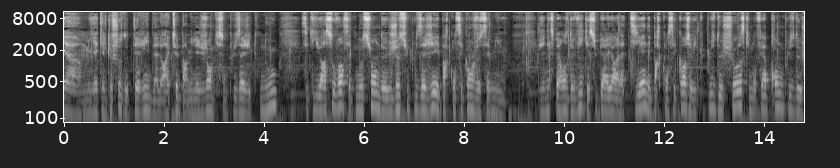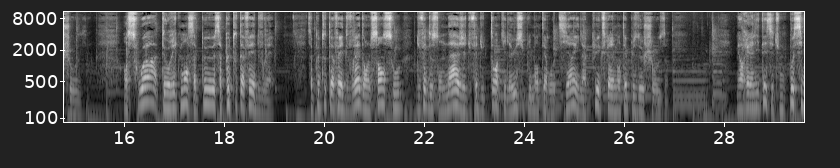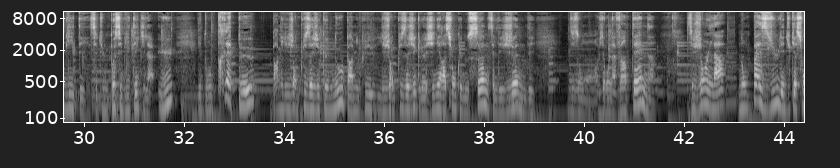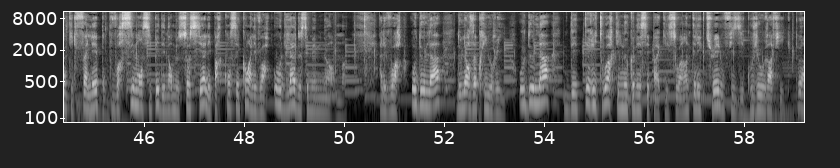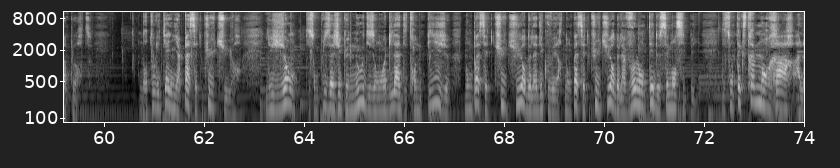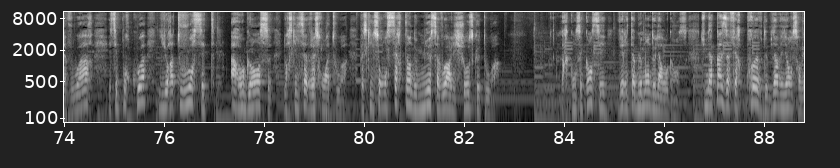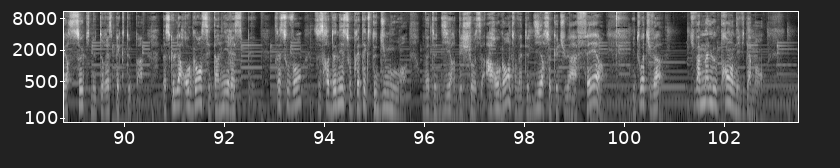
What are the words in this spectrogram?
Il y, a, quelque chose de terrible à l'heure actuelle parmi les gens qui sont plus âgés que nous, c'est qu'il y aura souvent cette notion de je suis plus âgé et par conséquent je sais mieux. J'ai une expérience de vie qui est supérieure à la tienne et par conséquent j'ai vécu plus de choses qui m'ont fait apprendre plus de choses. En soi, théoriquement, ça peut tout à fait être vrai. Ça peut tout à fait être vrai dans le sens où, du fait de son âge et du fait du temps qu'il a eu supplémentaire au tien, il a pu expérimenter plus de choses. Mais en réalité, c'est une possibilité. C'est une possibilité qu'il a eue et dont très peu, parmi les gens plus âgés que nous, parmi les gens plus âgés que la génération que nous sommes, celle des jeunes, des, disons environ la vingtaine, ces gens-là n'ont pas eu l'éducation qu'il fallait pour pouvoir s'émanciper des normes sociales et par conséquent aller voir au-delà de ces mêmes normes. Aller voir au-delà de leurs a priori, au-delà des territoires qu'ils ne connaissaient pas, qu'ils soient intellectuels ou physiques ou géographiques, peu importe. Dans tous les cas, il n'y a pas cette culture. Les gens qui sont plus âgés que nous, disons au-delà des 30 piges, n'ont pas cette culture de la découverte, n'ont pas cette culture de la volonté de s'émanciper. Ils sont extrêmement rares à l'avoir, et c'est pourquoi il y aura toujours cette arrogance lorsqu'ils s'adresseront à toi, parce qu'ils seront certains de mieux savoir les choses que toi. Par conséquent, c'est véritablement de l'arrogance. Tu n'as pas à faire preuve de bienveillance envers ceux qui ne te respectent pas, parce que l'arrogance est un irrespect. Très souvent, ce sera donné sous prétexte d'humour. On va te dire des choses arrogantes, on va te dire ce que tu as à faire, et toi tu vas, tu vas mal le prendre évidemment.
